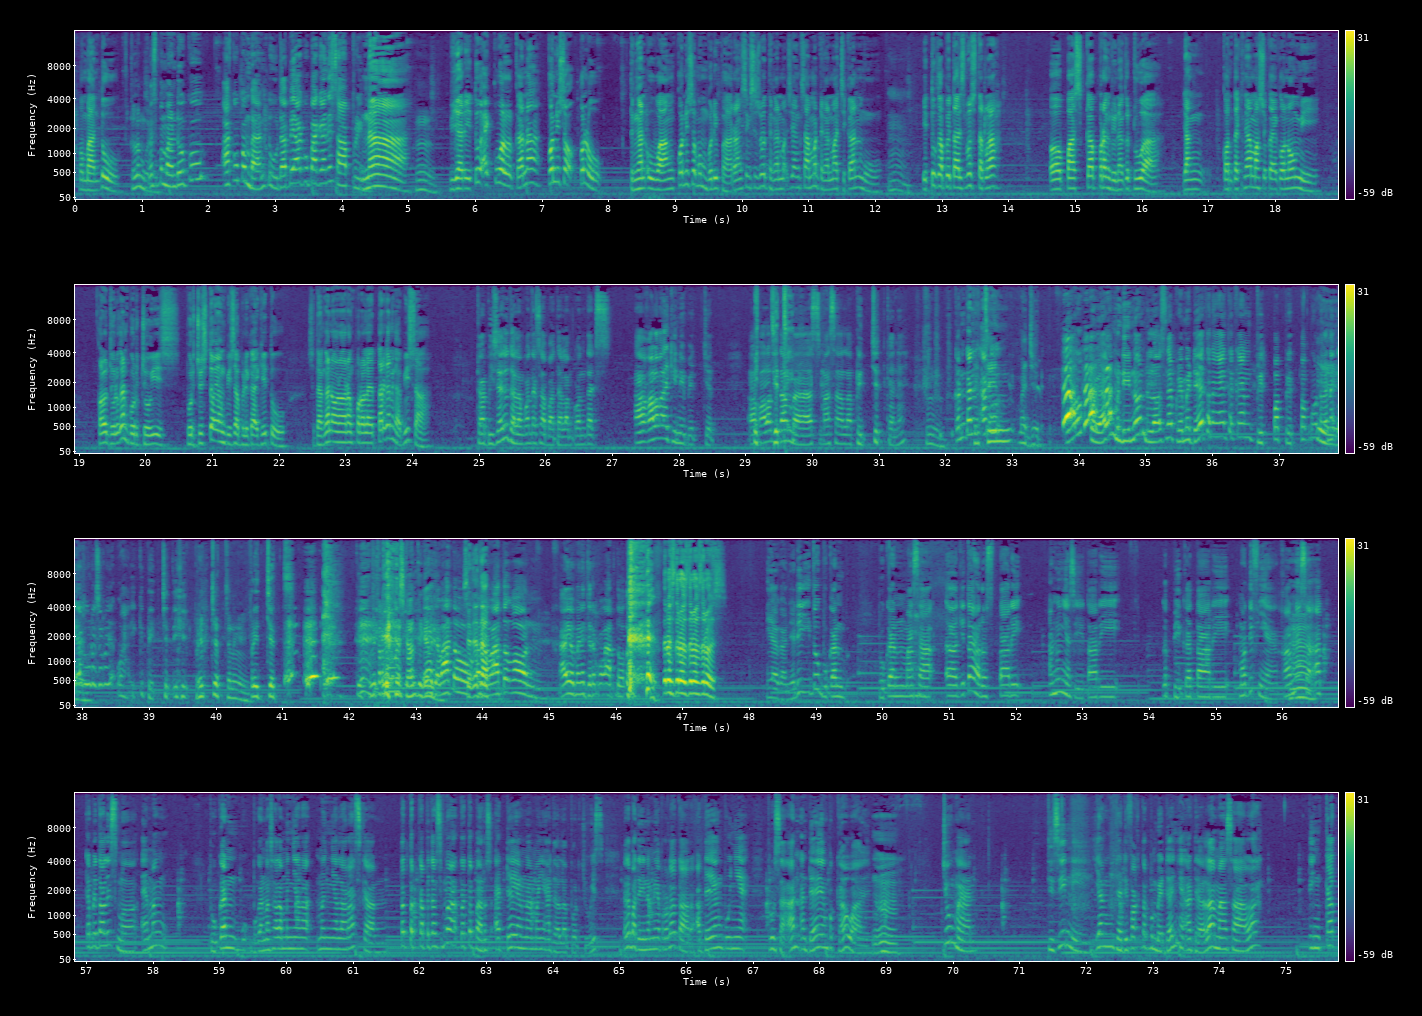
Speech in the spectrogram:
pembantu. terus pembantuku aku pembantu tapi aku pakainya Supreme Nah, hmm. biar itu equal karena kon iso kelu dengan uang kon iso memberi barang yang sesuai dengan yang sama dengan majikanmu. Hmm. itu kapitalisme setelah eh, pasca perang dunia kedua yang konteksnya masuk ke ekonomi kalau dulu kan borjuis borjuis itu yang bisa beli kayak gitu sedangkan orang-orang proletar kan nggak bisa Gak bisa itu dalam konteks apa? Dalam konteks ah, kalau kayak gini Bridget. Ah, kalau kita bahas masalah Bridget kan ya. hmm. Kan kan aku Majid apa ya aku mendino ndelok snapgram dia tenang tekan Britpop Britpop ngono. Iya. Nek aku ngerasa kayak wah iki Bridget iki. Bridget jenenge Bridget. ini terus ganti Ya kan ada watu, ada watu kon. Ayo manajer kok watu. terus terus terus terus Iya kan. Jadi itu bukan bukan masa eh, kita harus tarik anunya sih, tarik lebih ke tarik motifnya karena Hmm. saat kapitalisme emang bukan bu- bukan masalah menyala, menyelaraskan tetap kapitalisme tetap harus ada yang namanya adalah borjuis tetap ada yang namanya proletar ada yang punya perusahaan ada yang pegawai Mm. cuman di sini yang jadi faktor pembedanya adalah masalah tingkat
